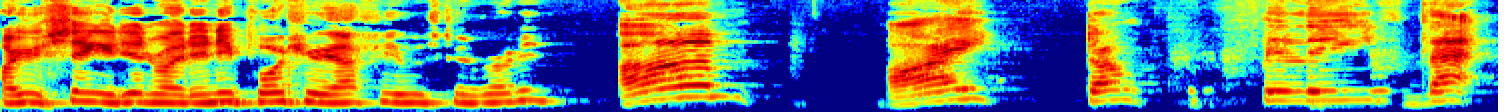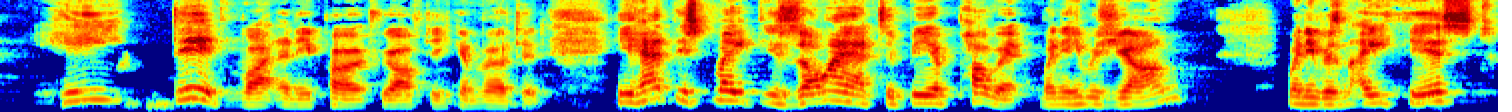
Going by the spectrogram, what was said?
are you saying he didn't write any poetry after he was converted? Um, I don't believe that he did write any poetry after he converted. He had this great desire to be a poet when he was young, when he was an atheist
